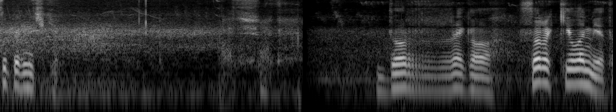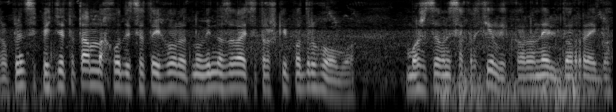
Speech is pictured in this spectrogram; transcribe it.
Супернички. Дорого. 40 кілометрів. В принципі, где-то там знаходиться той город, ну він називається трошки по-другому. Може це вони сократили, Коронель Доррего.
